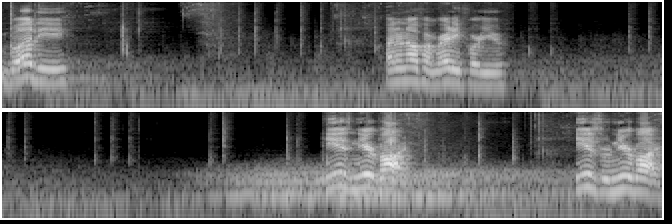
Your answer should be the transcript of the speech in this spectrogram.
Buddy. I don't know if I'm ready for you. He is nearby. He is nearby.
